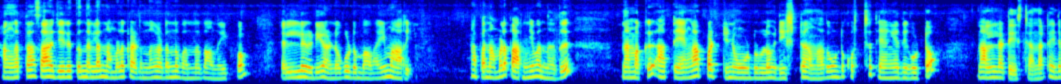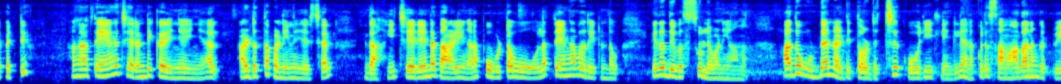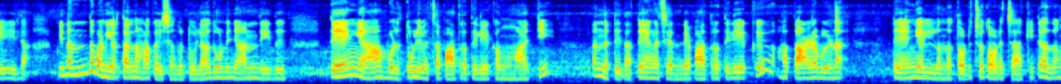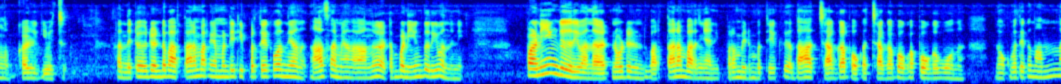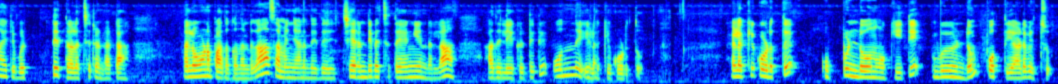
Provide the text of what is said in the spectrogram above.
അങ്ങനത്തെ സാഹചര്യത്തിൽ നിന്നെല്ലാം നമ്മൾ കടന്ന് കടന്ന് വന്നതാണ്. ഇപ്പം എല്ലായിടെയും അണുകുടുംബമായി മാറി. അപ്പം നമ്മൾ പറഞ്ഞു വന്നത് നമുക്ക് ആ തേങ്ങാപ്പട്ടിനോടുള്ള ഒരു ഇഷ്ടമാണ് അതുകൊണ്ട് കുറച്ച് തേങ്ങ ഇത് കൂട്ടോ നല്ല ടേസ്റ്റാണ് കേട്ടോ അതിന്റെ പറ്റ്? അങ്ങനെ തേങ്ങ ചിരണ്ടി കഴിഞ്ഞ് കഴിഞ്ഞാൽ അടുത്ത പണിയെന്ന് വിചാരിച്ചാൽ ഇതാ ഈ ചിരേന്റെ താഴെ ഇങ്ങനെ പൂവിട്ട പോലെ തേങ്ങ വേറിയിട്ടുണ്ടാവും. ഇത് ദിവസമുള്ള പണിയാണ്. അത് ഉടനടി തുടച്ച് കോരിയില്ലെങ്കിൽ എനിക്കൊരു സമാധാനം കിട്ടുകയില്ല. പിന്നെ എന്ത് പണിയെടുത്താലും നമ്മളെ കൈശം കിട്ടൂല. അതുകൊണ്ട് ഞാൻ എന്ത് ചെയ്ത് തേങ്ങ വെളുത്തുള്ളി വെച്ച പാത്രത്തിലേക്ക് അങ്ങ് മാറ്റി എന്നിട്ട് ഇതാ തേങ്ങ ചേരന്റെ പാത്രത്തിലേക്ക് ആ താഴെ വീണ തേങ്ങയെല്ലാം ഒന്ന് തുടച്ച് തുടച്ചാക്കിയിട്ട് അത് അങ്ങ് കഴുകി വെച്ച്. എന്നിട്ട് രണ്ട് വർത്താനം പറയാൻ വേണ്ടിയിട്ട് ഇപ്പുറത്തേക്ക് വന്നതാണ്. ആ സമയത്താണ് ഏട്ടൻ പണിയും കയറി വന്നിന്. പണിയും കയറി വന്ന ഏട്ടനോട് ഇരുന്ന് വർത്താനം പറഞ്ഞ് ഞാൻ ഇപ്പുറം വരുമ്പോഴത്തേക്ക് അതാ ചക പുക ചക പുക പുക പോകുന്നു നോക്കുമ്പോഴത്തേക്ക് നന്നായിട്ട് വെട്ടി തിളച്ചിട്ടുണ്ട് കേട്ടാ. നല്ലോണം പതക്കുന്നുണ്ട്. ആ സമയം ഞാൻ എന്ത് ചെയ്ത്? ചിരണ്ടി വെച്ച തേങ്ങയുണ്ടല്ലോ അതിലേക്ക് ഇട്ടിട്ട് ഒന്ന് ഇളക്കി കൊടുത്തു. ഇളക്കി കൊടുത്ത് ഉപ്പുണ്ടോ നോക്കിയിട്ട് വീണ്ടും പൊത്തിയാടെ വെച്ചു.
